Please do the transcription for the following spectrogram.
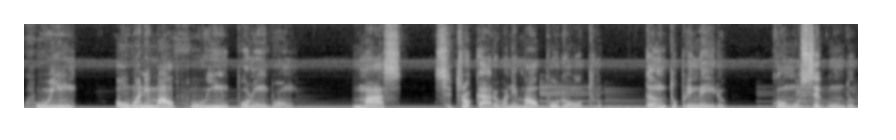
ruim, ou um animal ruim por um bom. Mas, se trocar o animal por outro, tanto o primeiro como o segundo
